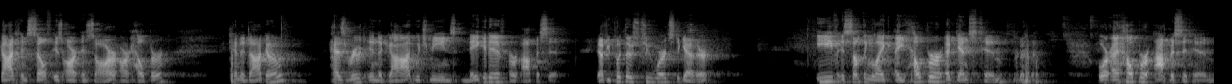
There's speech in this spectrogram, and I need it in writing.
God Himself is our Ezar, our helper. Kenadago has root in the God, which means negative or opposite. Now, if you put those two words together, Eve is something like a helper against him or a helper opposite him,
